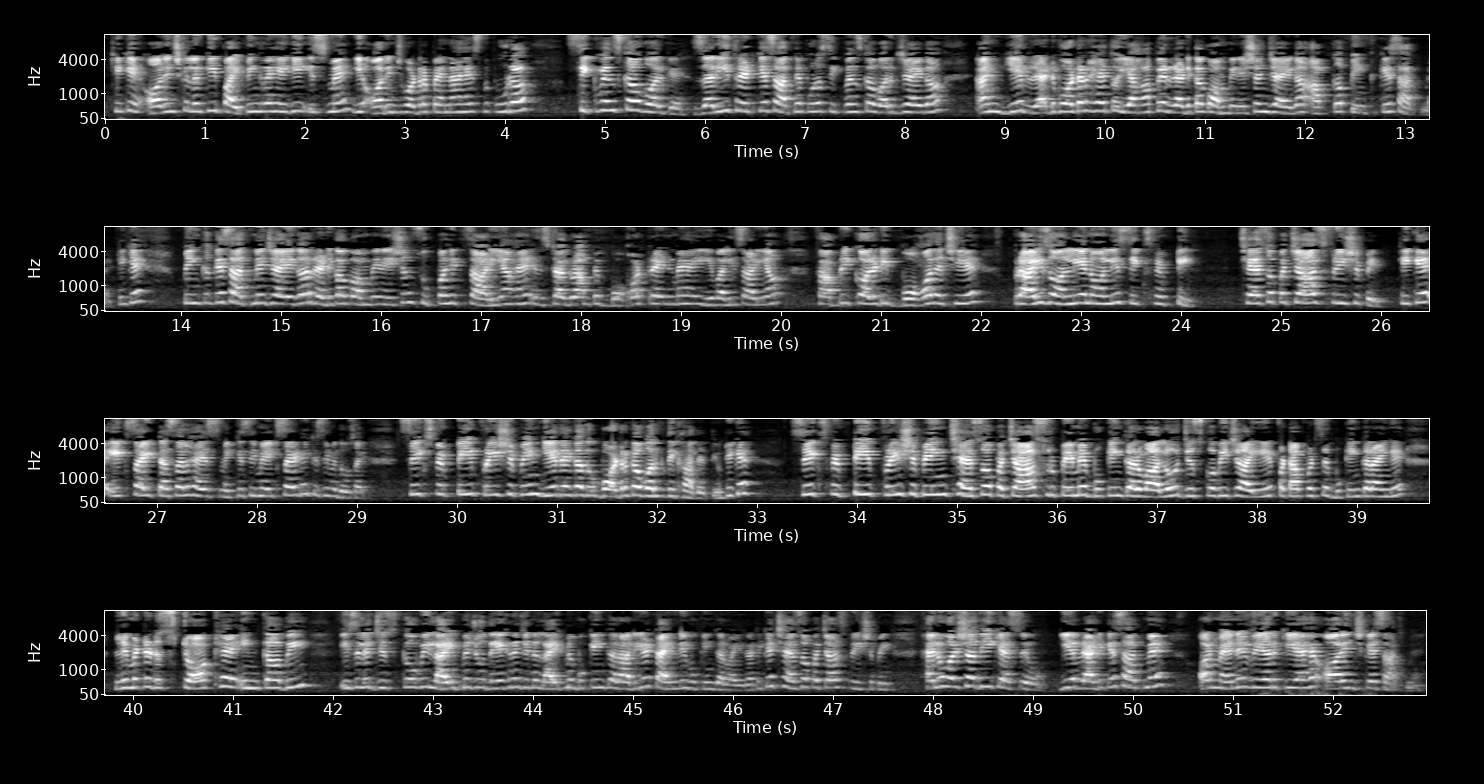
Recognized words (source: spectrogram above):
ठीक है? ऑरेंज कलर की पाइपिंग रहेगी इसमें। ये ऑरेंज बॉर्डर पहना है। इसमें पूरा सीक्वेंस का वर्क है। जरी थ्रेड के साथ में पूरा सीक्वेंस का वर्क जाएगा। एंड ये रेड बॉर्डर है तो यहाँ पे रेड का कॉम्बिनेशन जाएगा आपका पिंक के साथ में। ठीक है? पिंक के साथ में जाएगा रेड का कॉम्बिनेशन सुपर हिट साड़ियाँ हैं। इंस्टाग्राम पे बहुत ट्रेंड में है ये वाली साड़ियाँ। फैब्रिक क्वालिटी बहुत अच्छी है। Price only and only six fifty छह सौ पचास फ्री शिपिंग ठीक है? एक साइड टसल है इसमें। किसी में एक साइड है, किसी में दो side six fifty free shipping ये रहेगा तो बॉर्डर का वर्क दिखा देती हूँ, ठीक है? सिक्स फिफ्टी फ्री शिपिंग छह सौ पचास रुपये में बुकिंग करवा लो, जिसको भी चाहिए, फटाफट से बुकिंग कराएँगे। लिमिटेड स्टॉक है इनका भी, इसलिए जिसको भी लाइव में जो देख रहे हैं, जिन्हें लाइव में बुकिंग करा रही है टाइमली बुकिंग करवाएगा, ठीक है? छह सौ पचास free shipping hello Varsha di, कैसे हो? ये रेड के साथ में, और मैंने वेयर किया है ऑरेंज के साथ में।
